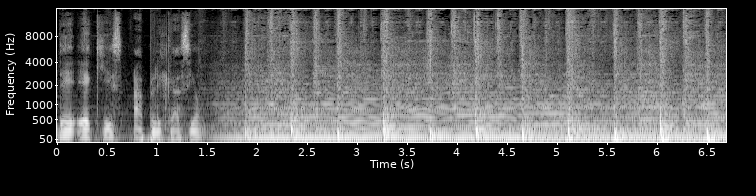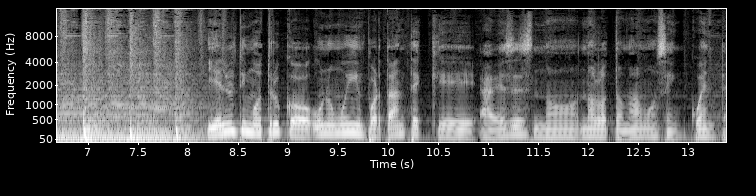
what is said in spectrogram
de X aplicación. Y el último truco, uno muy importante que a veces no, no lo tomamos en cuenta,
